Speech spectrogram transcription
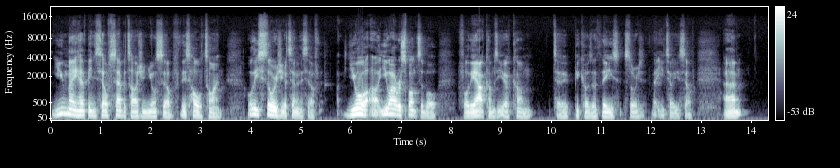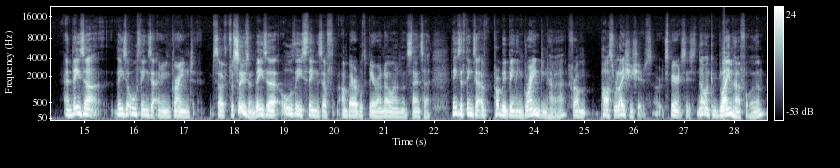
you may have been self sabotaging yourself this whole time. All these stories you're telling yourself, you're you are responsible for the outcomes that you have come to because of these stories that you tell yourself. Um, and these are these are all things that are ingrained. So for Susan, these are all these things of unbearable to be around. No one understands her. These are things that have probably been ingrained in her from past relationships or experiences. No one can blame her for them,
